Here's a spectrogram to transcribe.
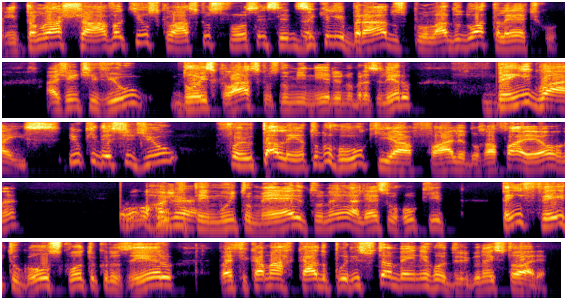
Então eu achava que os clássicos fossem ser desequilibrados para o lado do Atlético. A gente viu dois clássicos, no Mineiro e no Brasileiro, bem iguais. E o que decidiu foi o talento do Hulk e a falha do Rafael, né? O Hulk tem muito mérito, né? Aliás, o Hulk tem feito gols contra o Cruzeiro, vai ficar marcado por isso também, né, Rodrigo, na história.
